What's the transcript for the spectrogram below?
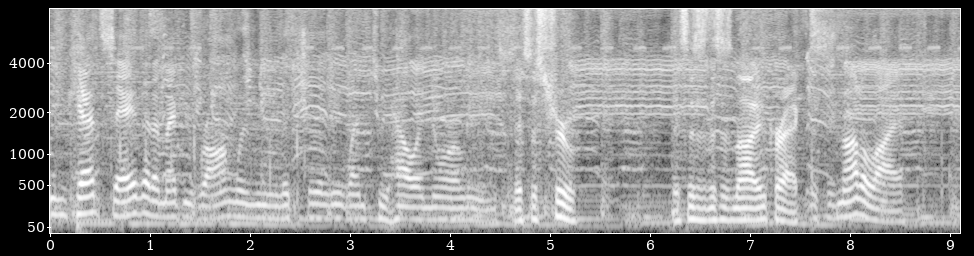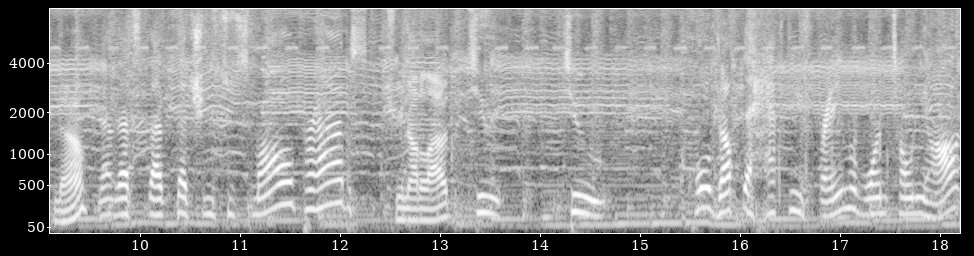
You can't say that I might be wrong when we literally went to hell in New Orleans. This is true. This is this is not incorrect. This is not a lie. No, Now that's that that she's too small, perhaps, tree not allowed. to to hold up the hefty frame of one Tony Hawk.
